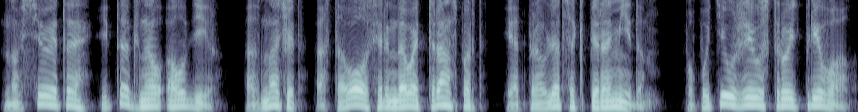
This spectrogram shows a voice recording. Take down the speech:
Но все это и так знал Алдир, а значит, оставалось арендовать транспорт и отправляться к пирамидам. По пути уже и устроить привал.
